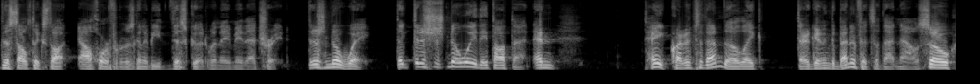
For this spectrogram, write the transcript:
the Celtics thought Al Horford was going to be this good when they made that trade. There's no way. Like there's just no way they thought that. And hey, credit to them though, like they're getting the benefits of that now. So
